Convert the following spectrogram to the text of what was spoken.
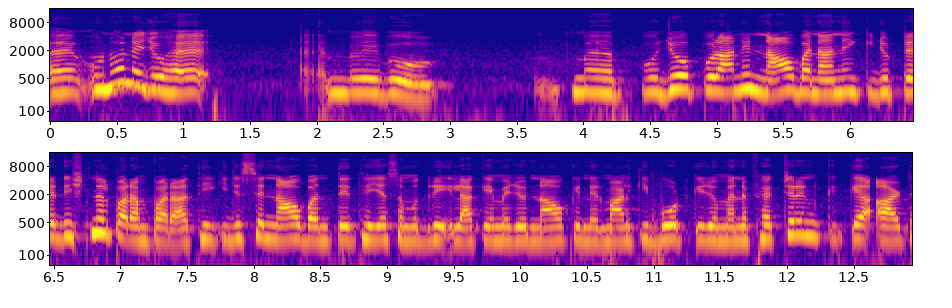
उन्होंने जो है वो जो पुराने नाव बनाने की जो ट्रेडिशनल परंपरा थी कि जिससे नाव बनते थे या समुद्री इलाके में जो नाव के निर्माण की, बोट की जो मैन्युफैक्चरिंग का आर्ट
